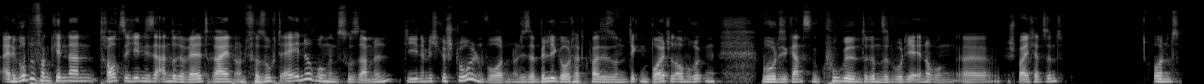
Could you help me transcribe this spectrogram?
eine Gruppe von Kindern traut sich in diese andere Welt rein und versucht Erinnerungen zu sammeln, die nämlich gestohlen wurden. Und dieser Billy Goat hat quasi so einen dicken Beutel dem Rücken, wo die ganzen Kugeln drin sind, wo die Erinnerungen äh, gespeichert sind. Und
